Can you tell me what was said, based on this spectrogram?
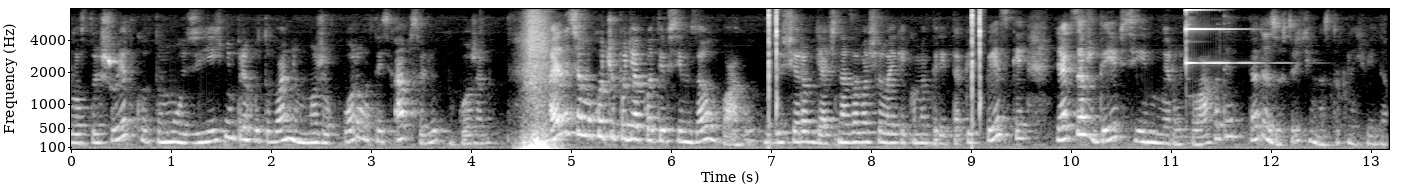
просто і швидко, тому з їхнім приготуванням може впоратись абсолютно кожен. А я на цьому хочу подякувати всім за увагу. Буду щиро вдячна за ваші лайки, коментарі та підписки. Як завжди, всім миру злагоди та до зустрічі в наступних відео.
